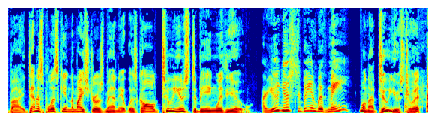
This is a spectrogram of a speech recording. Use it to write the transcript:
Was by Dennis Polisky and the Maestros Men. It was called Too Used to Being With You. Are you used to being with me? Well, not too used to it.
